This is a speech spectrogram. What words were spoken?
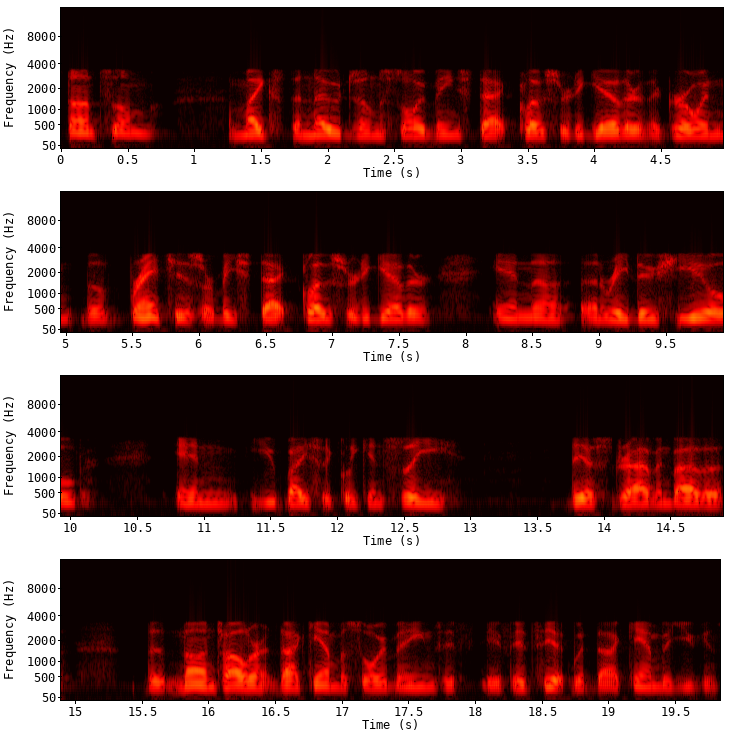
stunts them, makes the nodes on the soybean stack closer together. They're growing, the branches are be stacked closer together, and uh, and reduce yield. And you basically can see this driving by the the non-tolerant dicamba soybeans. If if it's hit with dicamba, you can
